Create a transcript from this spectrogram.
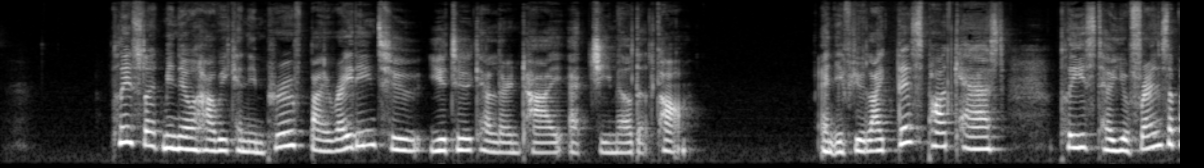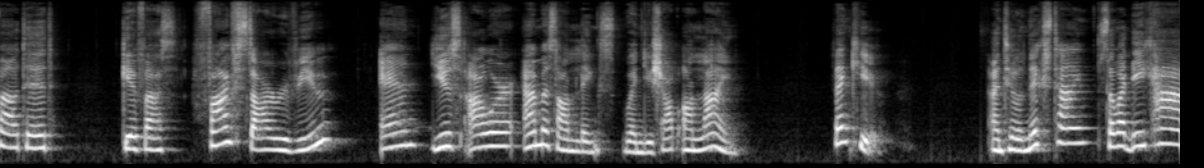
Please let me know how we can improve by writing to youtubecanlearnthai at gmail.com. And if you like this podcast, please tell your friends about it, give us 5 star review, and use our Amazon links when you shop online. Thank you. Until next time สวัสดีค่ะ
